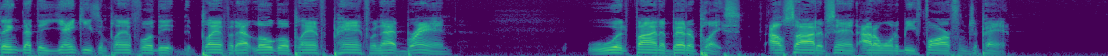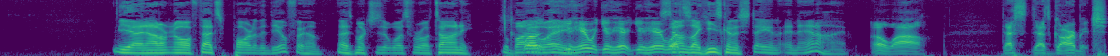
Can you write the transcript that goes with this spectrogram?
think that the Yankees and playing for the playing for that logo, playing for paying for that brand would find a better place outside of saying I don't want to be far from Japan. Yeah, and I don't know if that's part of the deal for him as much as it was for Ohtani. Who, by well, the way, you hear what you hear. You hear what sounds like he's going to stay in, in Anaheim. Oh wow, that's that's garbage.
